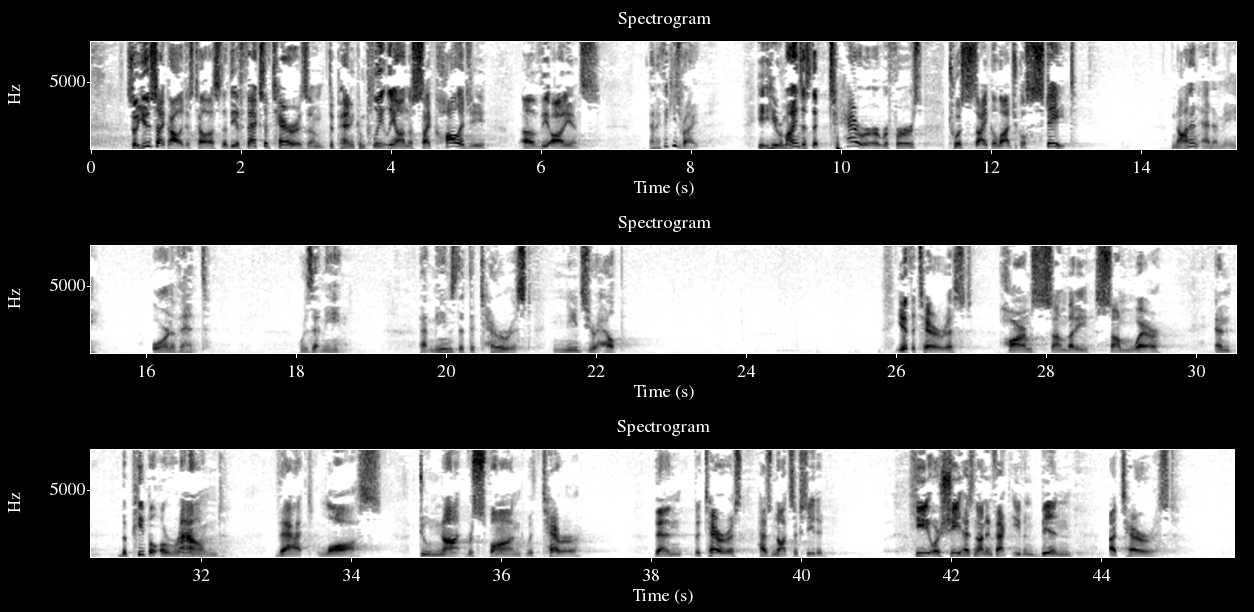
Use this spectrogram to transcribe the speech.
So you psychologists tell us that the effects of terrorism depend completely on the psychology of the audience. And I think he's right. He, he reminds us that terror refers to a psychological state, not an enemy or an event. What does that mean? That means that the terrorist needs your help. If a terrorist harms somebody somewhere and the people around that loss do not respond with terror, then the terrorist has not succeeded he or she has not, in fact, even been a terrorist.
